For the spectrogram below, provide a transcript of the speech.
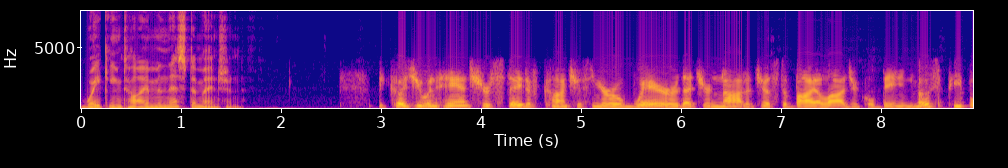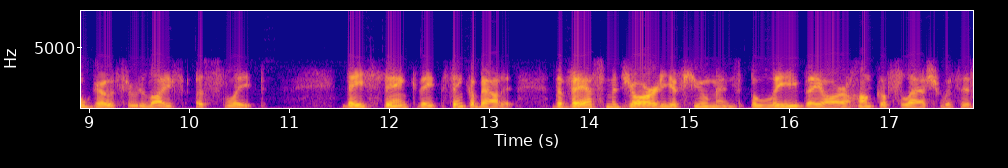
waking time in this dimension? Because you enhance your state of consciousness. You're aware that you're not a, just a biological being. Most people go through life asleep. They think, they think about it. The vast majority of humans believe they are a hunk of flesh with this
